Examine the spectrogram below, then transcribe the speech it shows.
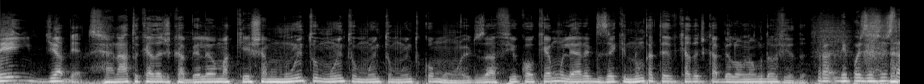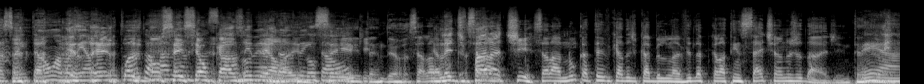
tem diabetes. Renato, queda de cabelo é uma queixa muito, muito, muito, muito comum. Eu desafio qualquer mulher a dizer que nunca teve queda de cabelo ao longo da vida. Pra, depois da gestação, então, amamenta, enquanto Não sei se é o caso dela, não então, sei. Entendeu? Se ela, ela nunca, é de Paraty. Se ela, se ela nunca teve queda de cabelo na vida é porque ela tem 7 anos de idade, entendeu? É,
